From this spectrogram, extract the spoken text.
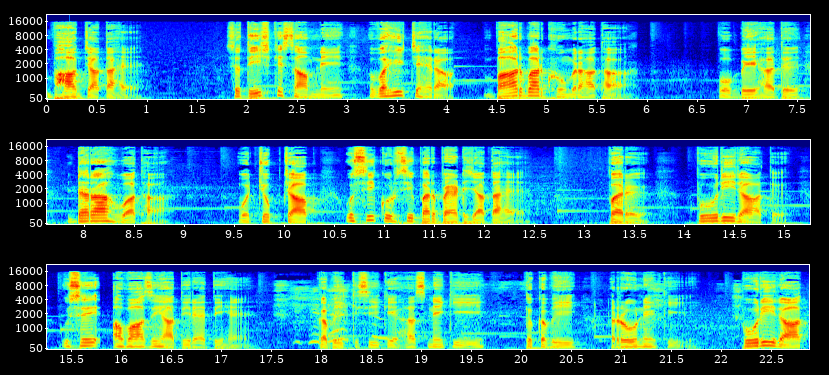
भाग जाता है। सतीश के सामने वही चेहरा बार बार घूम रहा था। वो बेहद डरा हुआ था। वो चुपचाप उसी कुर्सी पर बैठ जाता है, पर पूरी रात उसे आवाज़ें आती रहती हैं। कभी किसी के हंसने की तो कभी रोने की। पूरी रात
